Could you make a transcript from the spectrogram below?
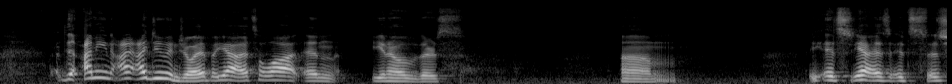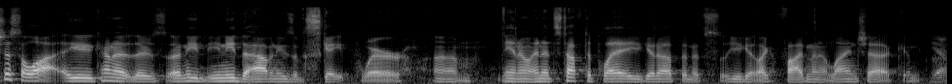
I mean, I, I do enjoy it, but yeah, it's a lot, and you know, there's. Um. It's yeah, it's it's it's just a lot. You kind of there's I need you need the avenues of escape where. Um, you know, and it's tough to play. You get up and it's you get like a five minute line check, and Yeah.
